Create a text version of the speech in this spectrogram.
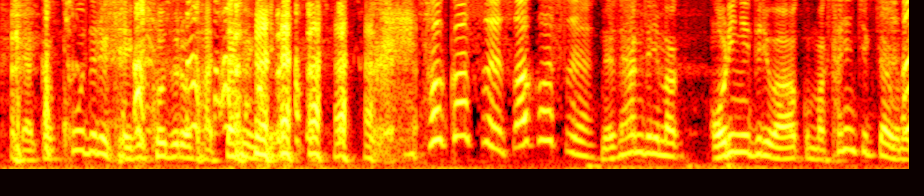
약간 코드를 개그 코드로 봤다는 게 서커스 서커스. 네, 사람들이 막 어린이들이 와갖고 막 사진 찍자 그러고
